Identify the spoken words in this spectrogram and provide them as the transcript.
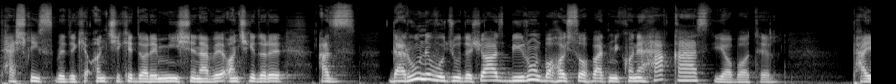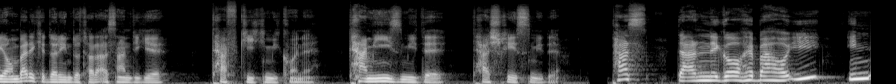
تشخیص بده که آنچه که داره میشنوه آنچه که داره از درون وجودش یا از بیرون باهاش صحبت می‌کنه حق است یا باطل؟ پیامبری که داره این دوتا رو اصلا دیگه تفکیک می‌کنه تمیز میده تشخیص میده. پس در نگاه بهایی این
